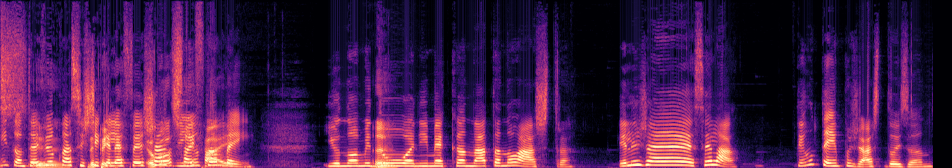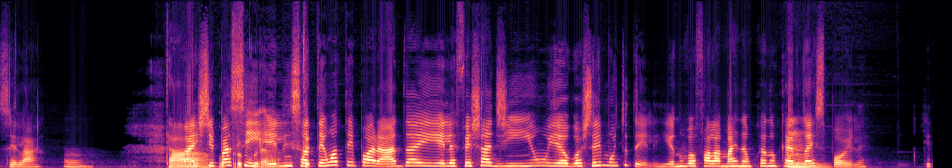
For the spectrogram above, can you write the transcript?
Então, teve um que eu assisti depende. que ele é fechadinho também. E o nome do ah. anime é Kanata no Astra. Ele já é, sei lá, tem um tempo já, dois anos, sei lá. Um. Tá, Mas, tipo assim, procurar. ele só tem uma temporada e ele é fechadinho e eu gostei muito dele. E eu não vou falar mais não, porque eu não quero hum. dar spoiler. Porque...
